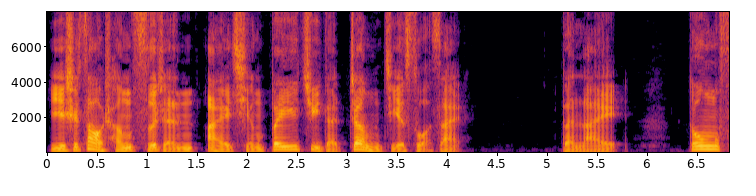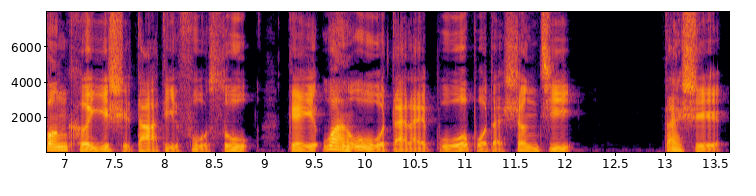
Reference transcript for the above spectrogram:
也是造成词人爱情悲剧的症结所在。本来，东风可以使大地复苏，给万物带来勃勃的生机，但是，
